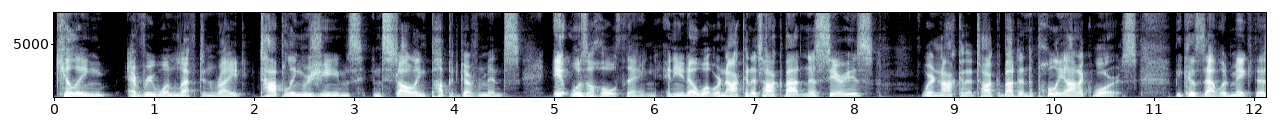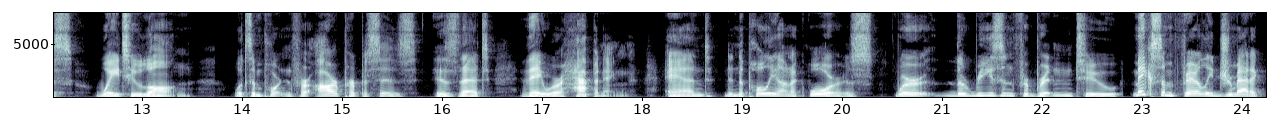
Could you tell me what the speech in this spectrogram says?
killing everyone left and right, toppling regimes, installing puppet governments. It was a whole thing. And you know what we're not going to talk about in this series? We're not going to talk about the Napoleonic Wars because that would make this way too long. What's important for our purposes is that they were happening, and the Napoleonic Wars were the reason for Britain to make some fairly dramatic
